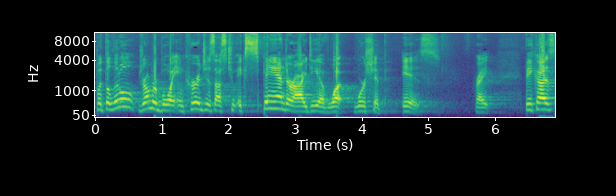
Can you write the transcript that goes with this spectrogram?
But the little drummer boy encourages us to expand our idea of what worship is, right? Because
